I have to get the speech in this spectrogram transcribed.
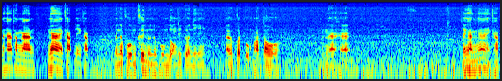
นะฮะทำงานง่ายครับนี่ครับอุณหภูมิขึ้นอุณหภูมิลงที่ตัวนี้ แล้วก็กดปุ่มออโต้นะฮะใช้งานง่ายครับ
